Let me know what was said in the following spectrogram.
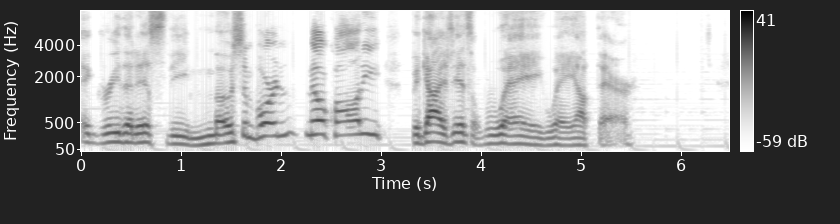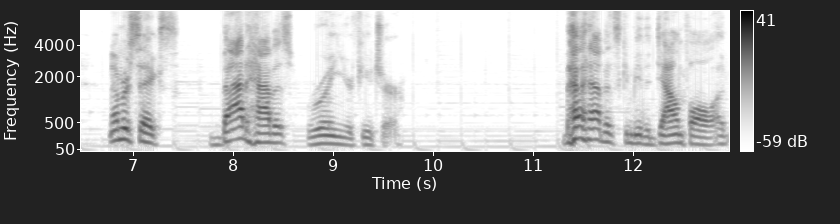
agree that it's the most important male quality, but guys, it's way, way up there. Number six, bad habits ruin your future. Bad habits can be the downfall of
